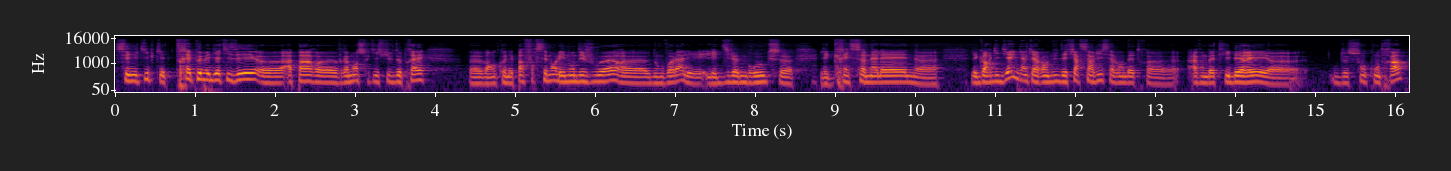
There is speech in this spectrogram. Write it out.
C'est une équipe qui est très peu médiatisée, à part vraiment ceux qui suivent de près. Bah, on ne connaît pas forcément les noms des joueurs. donc voilà, les, les Dylan Brooks, les Grayson Allen, les Gorgui Dieng, hein, qui a rendu des fiers services avant d'être euh, avant d'être libéré euh, de son contrat.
